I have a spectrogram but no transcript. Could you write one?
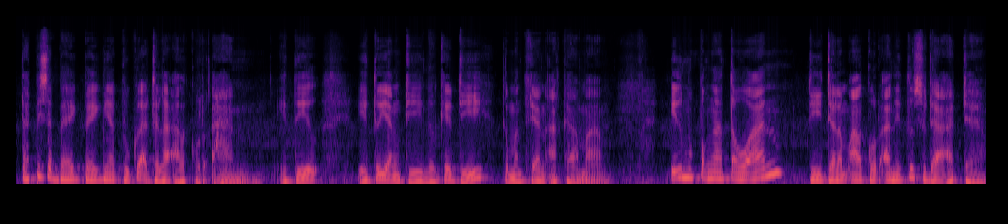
Tapi sebaik-baiknya buku adalah Al-Qur'an. Itu itu yang dinukil di Kementerian Agama. Ilmu pengetahuan di dalam Al-Quran itu sudah ada.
